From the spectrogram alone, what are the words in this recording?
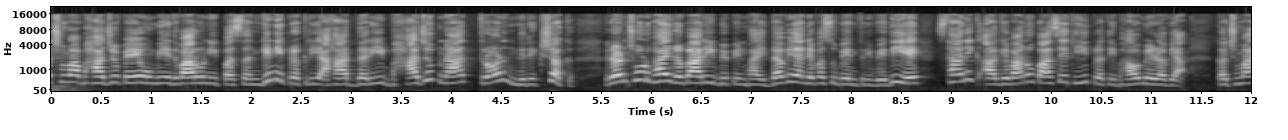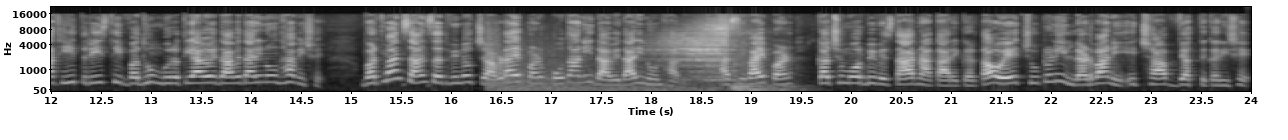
કચ્છમાં ભાજપે ઉમેદવારોની પસંદગીની પ્રક્રિયા હાથ ધરી ભાજપના ત્રણ નિરીક્ષક, રણછોડભાઈ રબારી, બિપિનભાઈ દવે અને વસુબેન ત્રિવેદીએ સ્થાનિક આગેવાનો પાસેથી પ્રતિભાવ મેળવ્યા. કચ્છમાંથી ત્રીસથી વધુ મૂર્તિયાઓએ દાવેદારી નોંધાવી છે. વર્તમાન સાંસદ વિનોદ ચાવડાએ પણ પોતાની દાવેદારી નોંધાવી. આ સિવાય પણ કચ્છ મોરબી વિસ્તારના કાર્યકર્તાઓએ ચૂંટણી લડવાની ઈચ્છા વ્યક્ત કરી છે.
